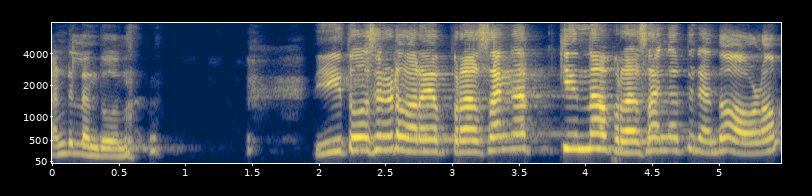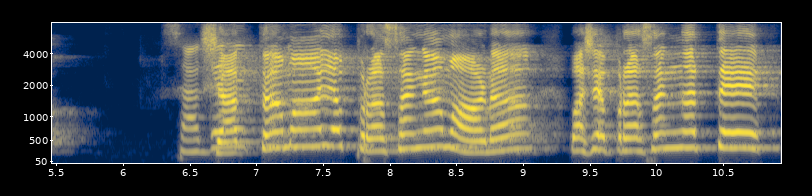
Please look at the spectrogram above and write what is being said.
കണ്ടില്ലെന്ന് തോന്നുന്നു. തീതോസിനോട് പറയാ പ്രസംഗിക്കുന്ന പ്രസംഗത്തിന് എന്തോ ആവണം? ശക്തമായ പ്രസംഗമാണ്. പക്ഷെ പ്രസംഗത്തെ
